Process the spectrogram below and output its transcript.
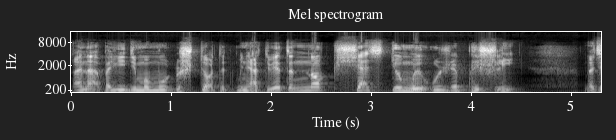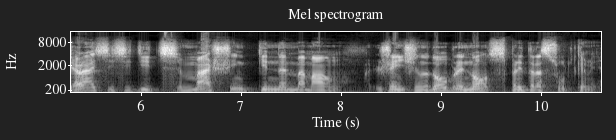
Она, по-видимому, ждет от меня ответа, но, к счастью, мы уже пришли. На террасе сидит Машенькина маман. Женщина добрая, но с предрассудками.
